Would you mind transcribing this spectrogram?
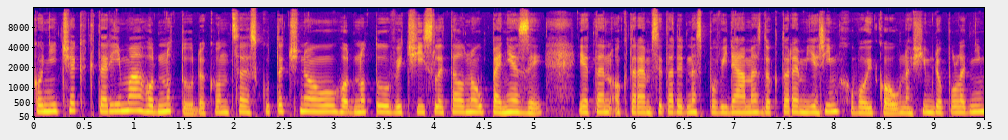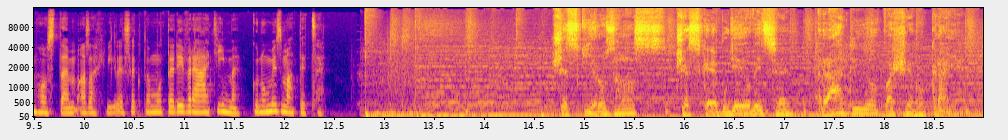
koníček, který má hodnotu, dokonce skutečnou hodnotu vyčíslitelnou penězi, je ten, o kterém si tady dnes povídáme s doktorem Jiřím Chvojkou, naším dopoledním hostem a za chvíli se k tomu tedy vrátíme, k numizmatice. Český rozhlas, České Budějovice, rádio vašeho kraje.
